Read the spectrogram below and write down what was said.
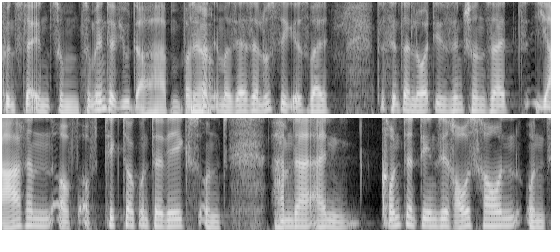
KünstlerInnen zum, zum Interview da haben, was ja. dann immer sehr, sehr lustig ist, weil das sind dann Leute, die sind schon seit Jahren auf, auf TikTok unterwegs und haben da einen Content, den sie raushauen und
